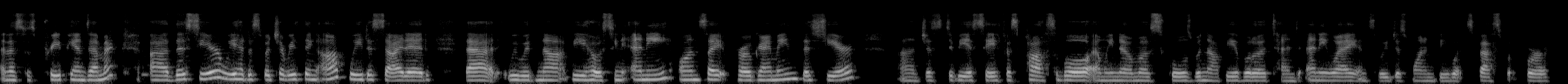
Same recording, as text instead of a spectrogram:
And this was pre-pandemic. Uh, this year we had to switch everything up. We decided that we would not be hosting any on-site programming this year uh, just to be as safe as possible. And we know most schools would not be able to attend anyway. And so we just wanted to be what's best for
